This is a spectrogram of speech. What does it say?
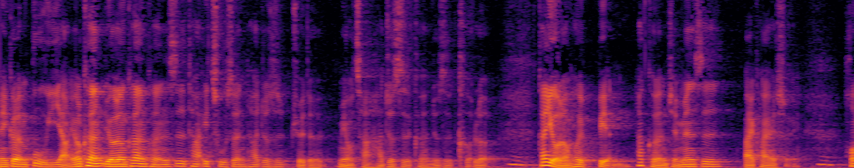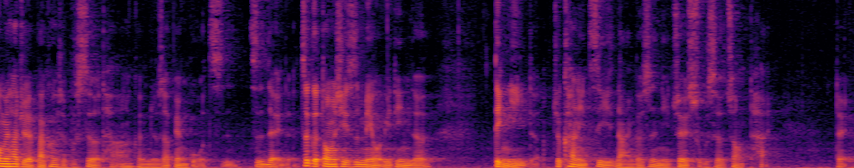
每个人不一样，有可能有人可能可能是他一出生他就是觉得没有差，他就是可能就是可乐，嗯，但有人会变，他可能前面是白开水，嗯，后面他觉得白开水不适合他，可能就是要变果汁之类的。这个东西是没有一定的定义的，就看你自己哪一个是你最舒适的状态。对。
